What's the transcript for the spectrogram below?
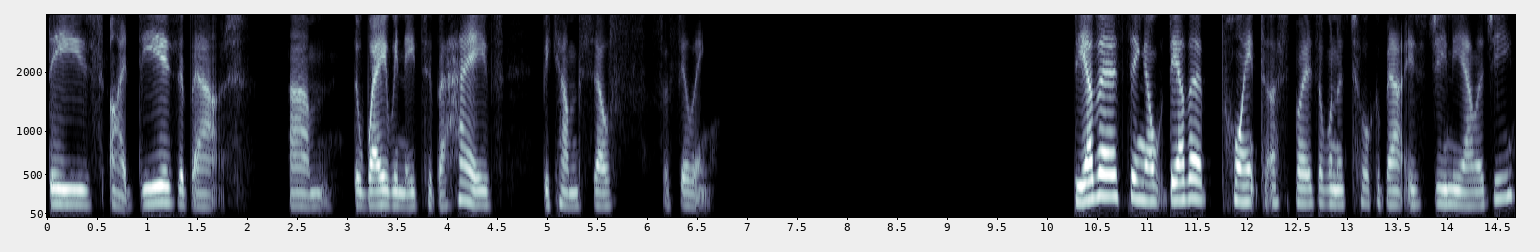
these ideas about um, the way we need to behave become self-fulfilling. The other thing, the other point I suppose I want to talk about is genealogy.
